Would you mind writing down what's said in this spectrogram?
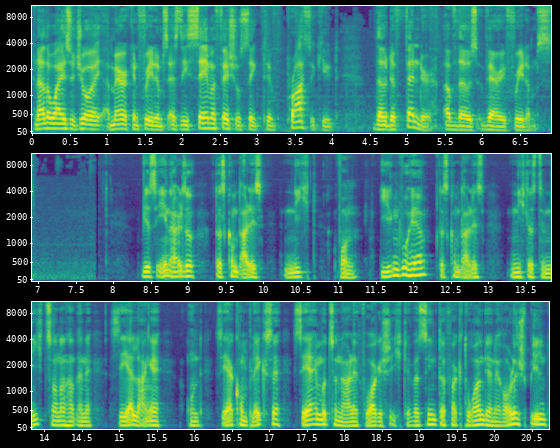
and otherwise enjoy American freedoms as these same officials seek to prosecute the defender of those very freedoms. Wir sehen also, das kommt alles nicht von irgendwoher, das kommt alles nicht aus dem Nichts, sondern hat eine sehr lange und sehr komplexe, sehr emotionale Vorgeschichte. Was sind da Faktoren, die eine Rolle spielen?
